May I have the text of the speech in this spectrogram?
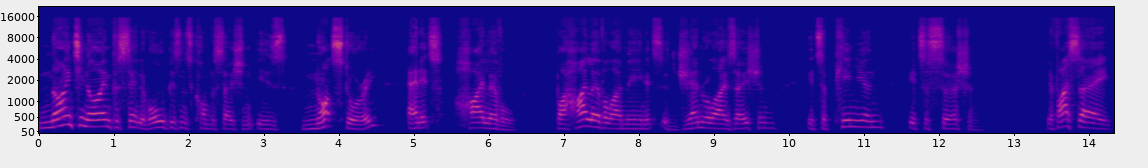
99% of all business conversation is not story and it's high level. By high level, I mean it's a generalization, it's opinion, it's assertion. If I say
